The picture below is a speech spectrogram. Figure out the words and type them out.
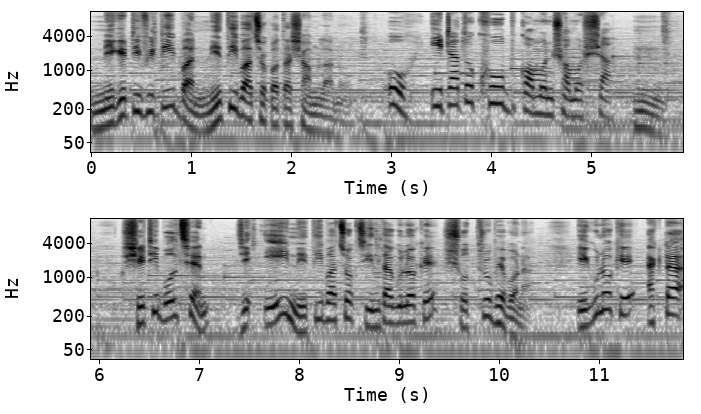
নেগেটিভিটি বা নেতিবাচকতা সামলানো। ও এটা তো খুব কমন সমস্যা। হুম সেটি বলছেন যে এই নেতিবাচক চিন্তাগুলোকে শত্রু ভেব না। এগুলোকে একটা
